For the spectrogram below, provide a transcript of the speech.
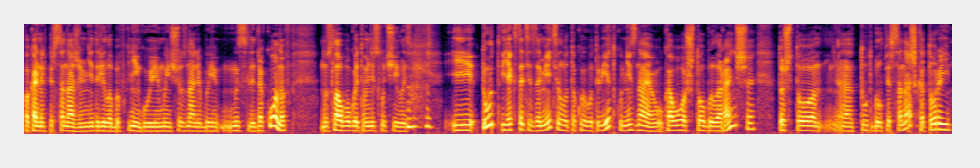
фокальных персонажей внедрила бы в книгу, и мы еще знали бы мысли драконов, но, слава богу, этого не случилось. И тут я, кстати, заметил вот такую вот ветку, не знаю, у кого что было раньше, то, что э, тут был персонаж, который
